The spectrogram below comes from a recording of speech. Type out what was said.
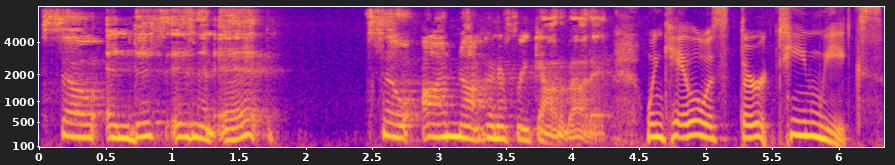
So, and this isn't it. So I'm not going to freak out about it. When Kayla was 13 weeks,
